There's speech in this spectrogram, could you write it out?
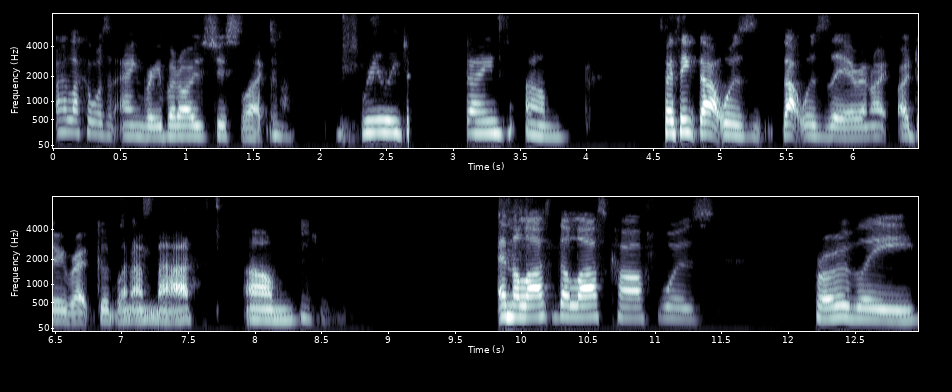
I like, I wasn't angry, but I was just like, really, Jane. Um, so I think that was that was there, and I I do rope good when I'm mad. Um, and the last the last calf was probably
